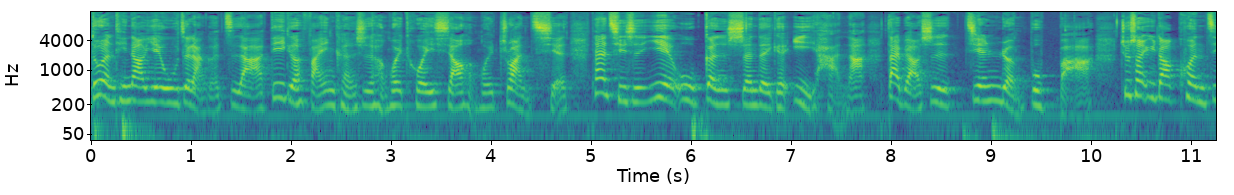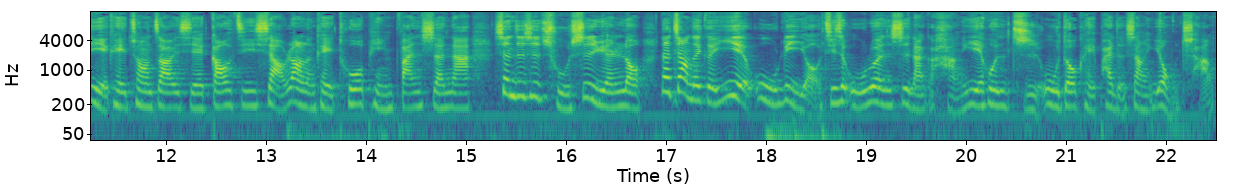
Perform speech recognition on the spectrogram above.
多人听到业务这两个字啊，第一个反应可能是很会推销、很会赚钱，但其实业务更深的一个意涵啊，代表是坚忍不拔，就算遇到困境，也可以创造一些高绩效，让人可以脱贫翻身啊，甚至是处事圆融。那这样的一个业务力哦，其实无论是哪个行业或者职务，都可以派得上用场。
